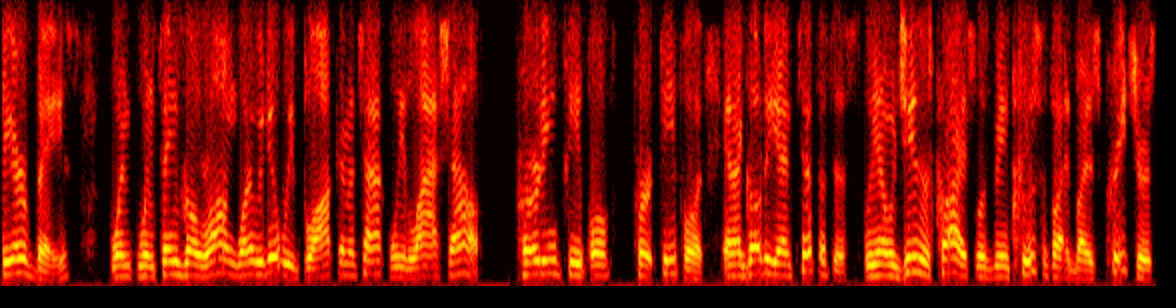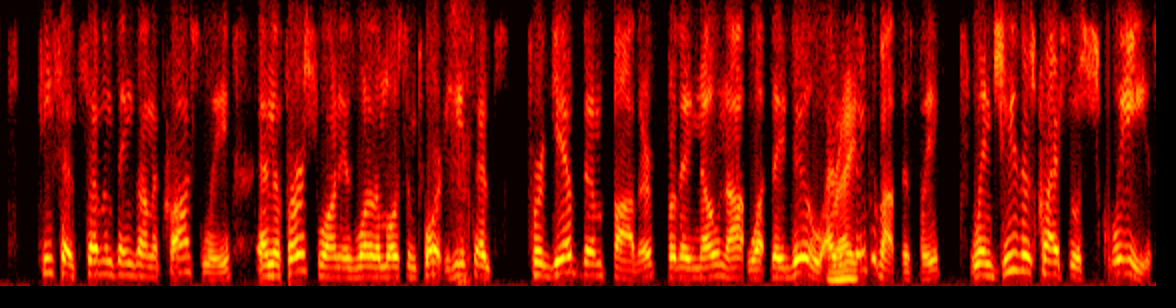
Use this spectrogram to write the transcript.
fear-based when when things go wrong, what do we do? We block and attack. We lash out. Hurting people hurt people. And I go to the antithesis. You know, when Jesus Christ was being crucified by his creatures, he said seven things on the cross, Lee. And the first one is one of the most important. He said, Forgive them, Father, for they know not what they do. I Right. mean, think about this, Lee. When Jesus Christ was squeezed,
